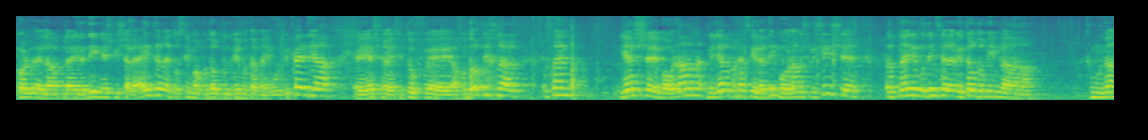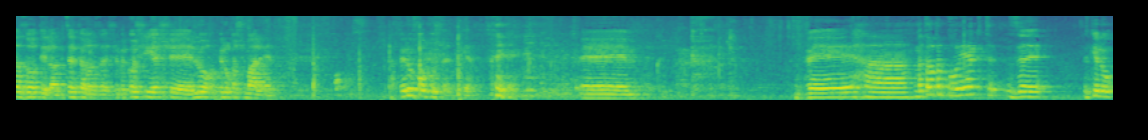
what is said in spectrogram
כל, לילדים יש גישה לאינטרנט, עושים עבודות, גונבים אותם מהוויקיפדיה, יש שיתוף עבודות בכלל, ובכן, יש בעולם מיליארד וחצי ילדים בעולם השלישי שהתנאי לימודים שלהם יותר דומים לתמונה הזאת, לבית ספר הזה, שבקושי יש לוח, אפילו חשמל אין. אפילו פוקוס אין, כן. ומטרת הפרויקט זה, כאילו,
